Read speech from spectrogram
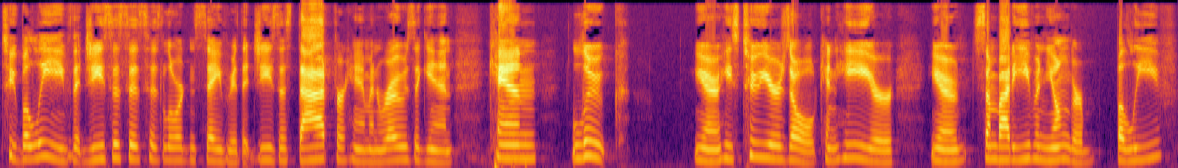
to believe that Jesus is his Lord and Savior, that Jesus died for him and rose again? Can Luke, you know, he's two years old, can he or, you know, somebody even younger believe?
